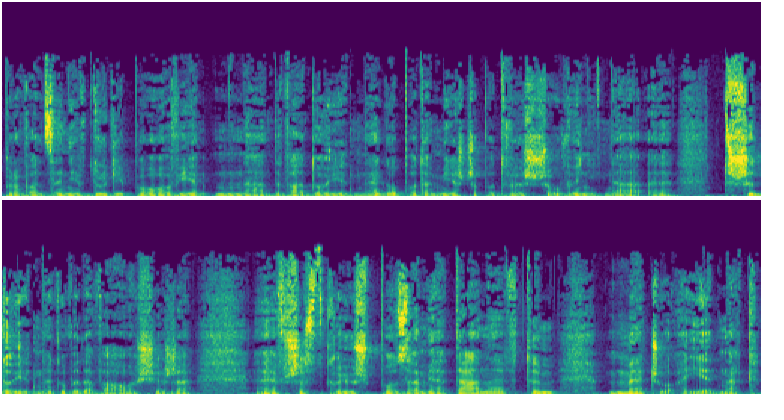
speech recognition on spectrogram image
prowadzenie w drugiej połowie na 2 do 1, potem jeszcze podwyższył wynik na 3 y, do 1. Wydawało się, że y, wszystko już pozamiatane w tym meczu, a jednak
